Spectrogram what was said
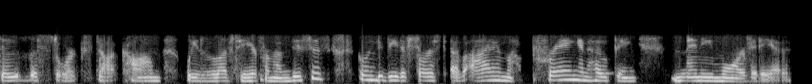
savethestorks.com. We'd love to hear from him. This is going to be the first of, I am praying and hoping, many more videos.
